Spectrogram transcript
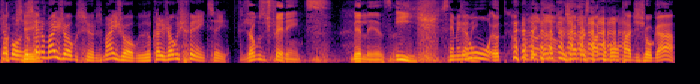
Tá bom, Ok. eu quero mais jogos, senhores. Mais jogos. Eu quero jogos diferentes aí. Jogos diferentes. Beleza. Ixi, sem Mega Man. um, eu- aproveitando que o Jefferson tá com vontade de jogar,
